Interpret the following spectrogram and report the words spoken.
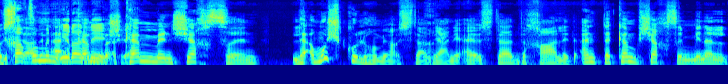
يخافون من إيران كم ليش يعني؟ كم من شخص لا مش كلهم يا أستاذ آه. يعني أستاذ خالد أنت كم شخص من ال...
